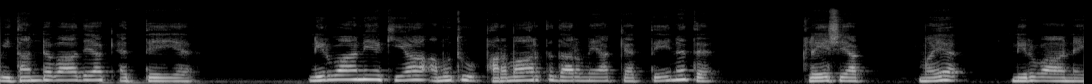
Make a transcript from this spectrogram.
විතණ්ඩවාදයක් ඇත්තේය. නිර්වාණය කියා අමුතු පරමාර්ථ ධර්මයක් ඇත්තේ නැත. ක්ලේශයක්මය නිර්වාණය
